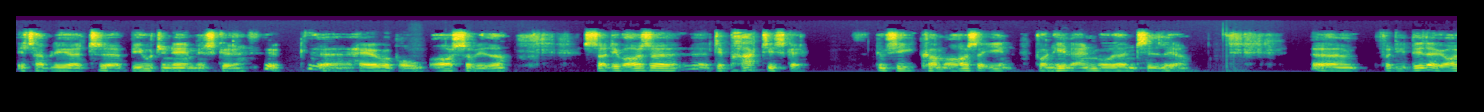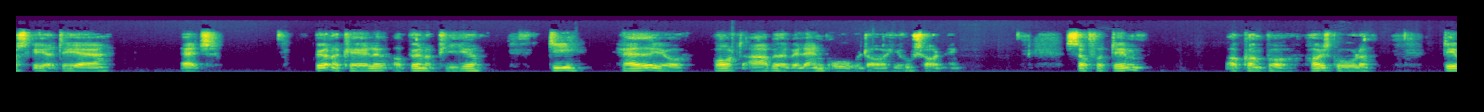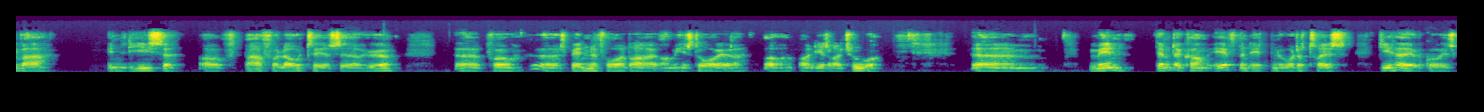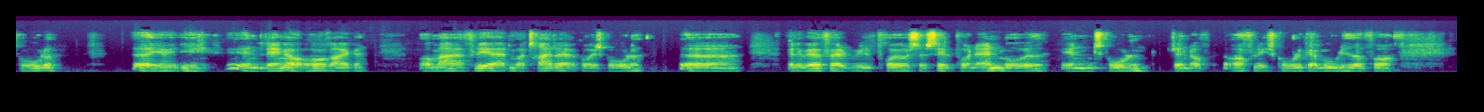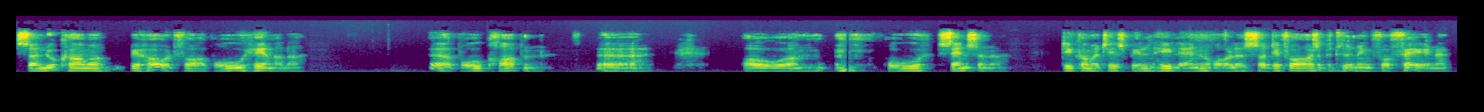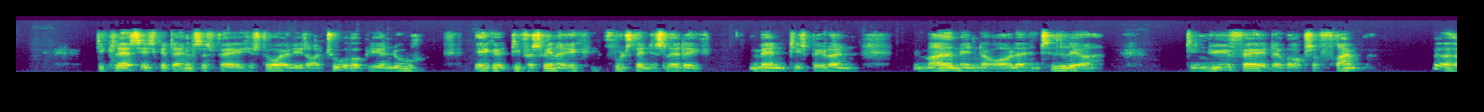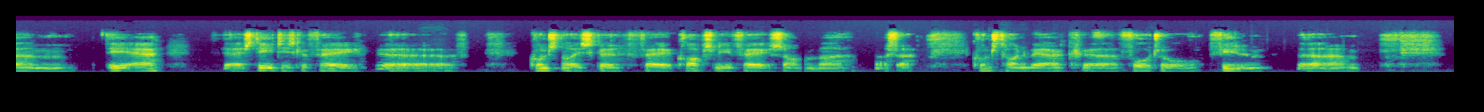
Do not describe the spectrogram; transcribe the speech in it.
etableret øh, biodynamiske øh, øh havebrug osv. Så det var også øh, det praktiske kan man sige, kom også ind på en helt anden måde end tidligere. Øh, fordi det, der jo også sker, det er, at bønderkale og bønderpiger, de havde jo hårdt arbejdet ved landbruget og i husholdning. Så for dem at komme på højskoler, det var en lise og bare få lov til at sidde og høre øh, på øh, spændende foredrag om historie og, og litteratur. Øh, men dem, der kom efter 1968, de havde jo gået i skole øh, i en længere årrække, og meget flere af dem var trætte af at gå i skole, øh, eller i hvert fald ville prøve sig selv på en anden måde, end skolen, den offentlige skole gav muligheder for. Så nu kommer behovet for at bruge hænderne, at bruge kroppen, øh, og øh, bruge sanserne det kommer til at spille en helt anden rolle, så det får også betydning for fagene. De klassiske dannelsesfag, historie og litteratur, bliver nu ikke, de forsvinder ikke fuldstændig slet ikke, men de spiller en meget mindre rolle end tidligere. De nye fag, der vokser frem, øhm, det er øh, æstetiske fag, øh, kunstneriske fag, kropslige fag som øh, altså kunsthåndværk, øh, foto, film øh,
